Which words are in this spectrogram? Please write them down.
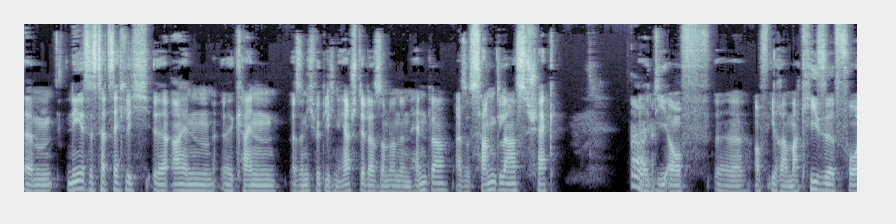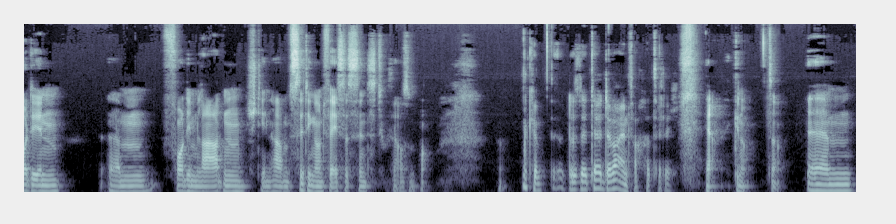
Ähm, nee, es ist tatsächlich äh, ein äh, kein, also nicht wirklich ein Hersteller, sondern ein Händler, also Sunglass Shack, Ah, äh, die auf äh, auf ihrer Markise vor den ähm, vor dem Laden stehen haben, Sitting on Faces since 2001. Okay, der, der, der war einfach tatsächlich. Ja, genau. So. Ähm,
